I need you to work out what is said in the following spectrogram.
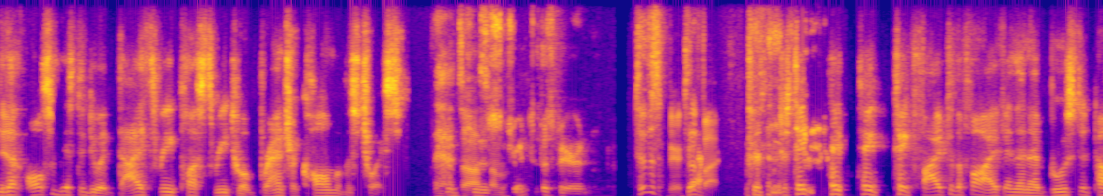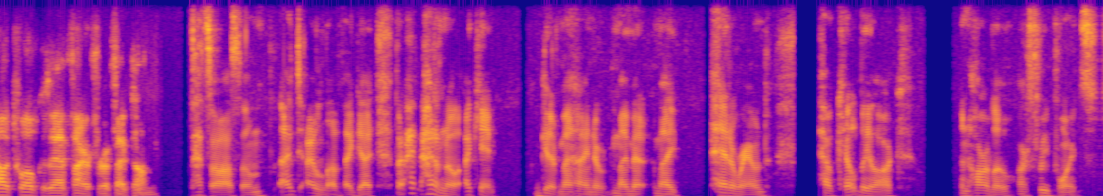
He Yeah. then also gets to do a die three plus three to a branch or column of his choice. That's To awesome. Straight to the spirit. To the spirit, to Yeah. the five. Just, just take, take take take five to the five, and then a boosted POW 12 because I have fire for effect on me. That's awesome. I, I love that guy, but I, I don't know. I can't get my hind my my head around how Kell Bailoch and Harlan are three points,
